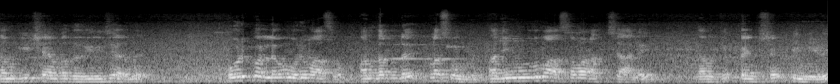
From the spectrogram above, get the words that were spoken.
നമുക്ക് ഈ ക്ഷേമ പദ്ധതിയിൽ ചേർന്ന് ഒരു കൊല്ലവും ഒരു മാസവും പന്ത്രണ്ട് പ്ലസ് ഒന്ന് പതിമൂന്ന് മാസം അടച്ചാൽ നമുക്ക് പെൻഷൻ പിന്നീട്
